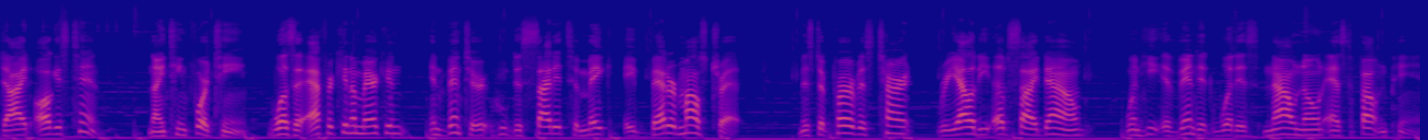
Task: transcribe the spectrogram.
died August 10, 1914, was an African American inventor who decided to make a better mousetrap. Mr. Purvis turned reality upside down when he invented what is now known as the fountain pen.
